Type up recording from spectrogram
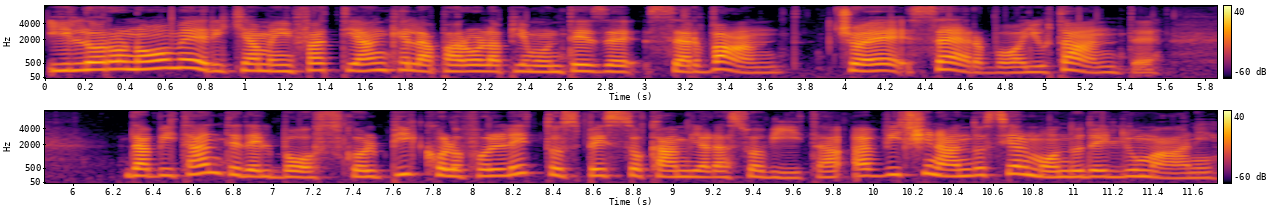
Il loro nome richiama infatti anche la parola piemontese servant, cioè servo, aiutante. Da abitante del bosco, il piccolo folletto spesso cambia la sua vita, avvicinandosi al mondo degli umani,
